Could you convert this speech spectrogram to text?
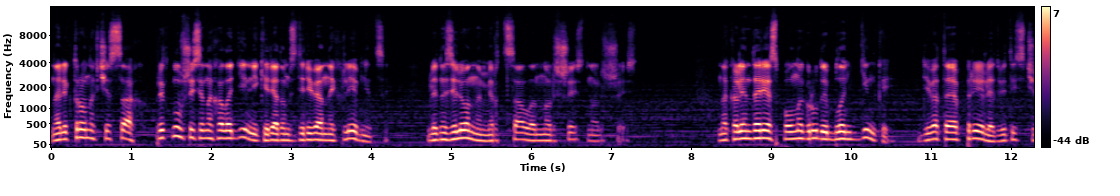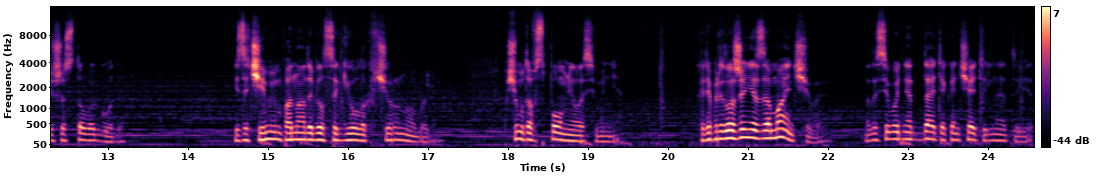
На электронных часах, приткнувшейся на холодильнике рядом с деревянной хлебницей, бледно-зеленым мерцало 0606. На календаре с полногрудой блондинкой 9 апреля 2006 года. И зачем им понадобился геолог в Чернобыле? Почему-то вспомнилось мне. Хотя предложение заманчивое, надо сегодня дать окончательный ответ.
